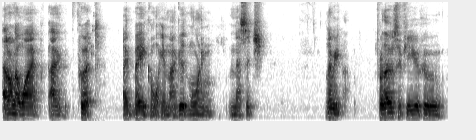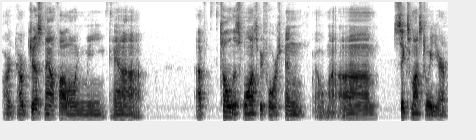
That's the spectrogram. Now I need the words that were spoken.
don't know why I put a bagel in my good morning message. Let me, for those of you who are, are just now following me, uh, I've told this once before. It's been oh my, um, six months to a year.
